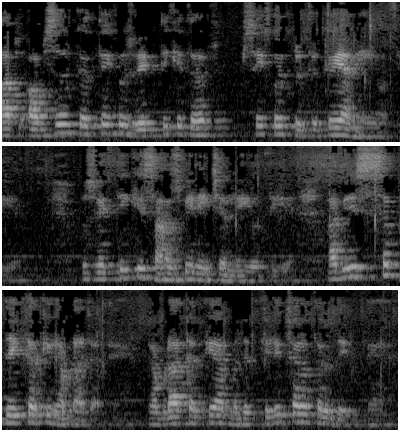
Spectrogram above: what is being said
आप ऑब्ज़र्व करते हैं कि उस व्यक्ति की तरफ़ से कोई प्रतिक्रिया नहीं होती है। उस व्यक्ति की सांस भी नहीं चल रही होती है। आप ये सब देख करके घबरा जाते हैं। घबरा करके आप मदद के लिए चारों तरफ़ देखते हैं।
